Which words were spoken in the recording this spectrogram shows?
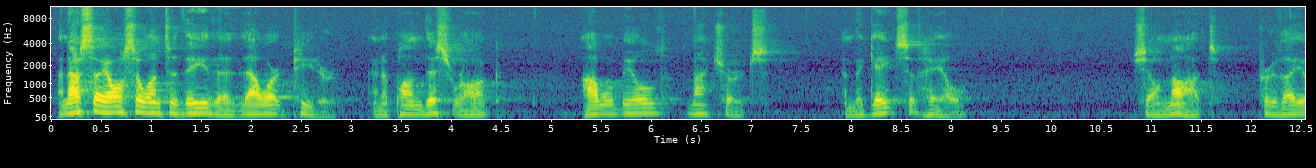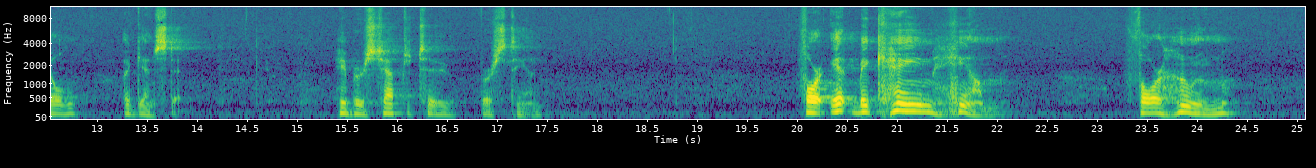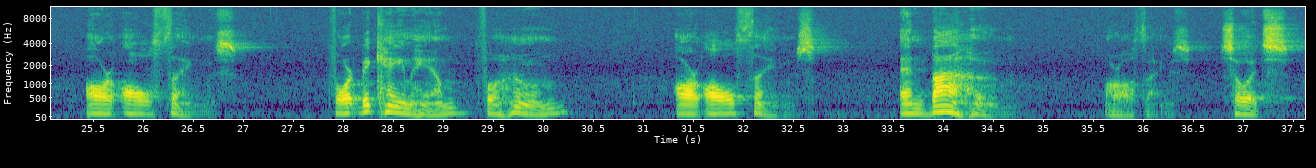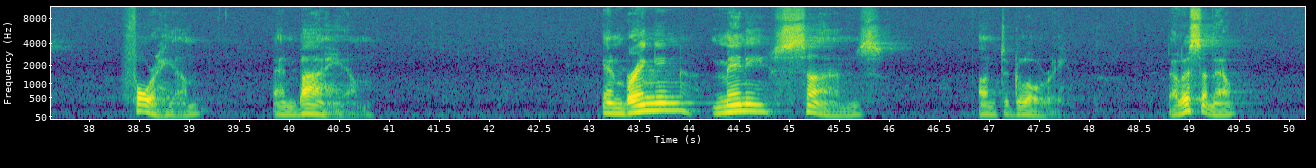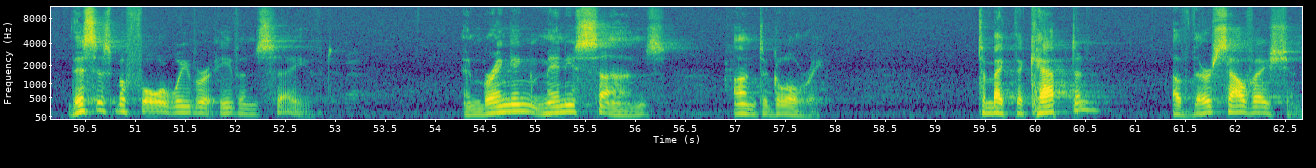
And I say also unto thee that thou art Peter, and upon this rock I will build my church, and the gates of hell shall not prevail against it. Hebrews chapter 2, verse 10. For it became him for whom are all things. For it became him for whom are all things, and by whom are all things. So it's for him and by him in bringing many sons unto glory. Now, listen now. This is before we were even saved. In bringing many sons unto glory. To make the captain of their salvation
